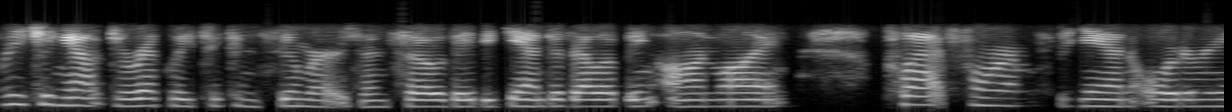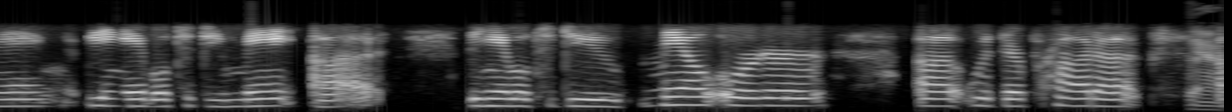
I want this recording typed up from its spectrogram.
reaching out directly to consumers. And so they began developing online platforms, began ordering, being able to do ma- uh, being able to do mail order uh, with their products. Yeah.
